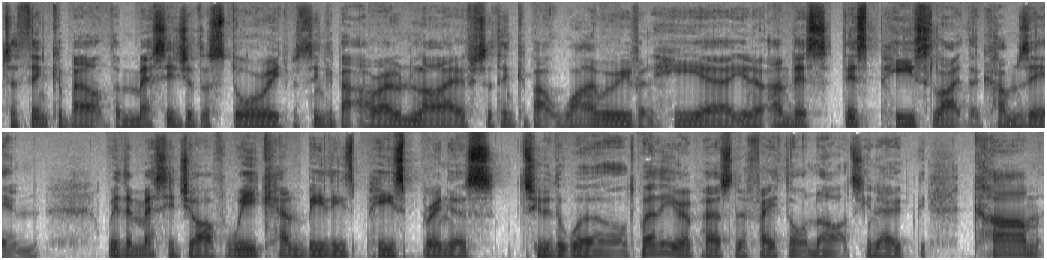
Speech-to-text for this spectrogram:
to think about the message of the story to think about our own lives to think about why we're even here you know and this this peace light that comes in with the message of we can be these peace bringers to the world. Whether you're a person of faith or not you know come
